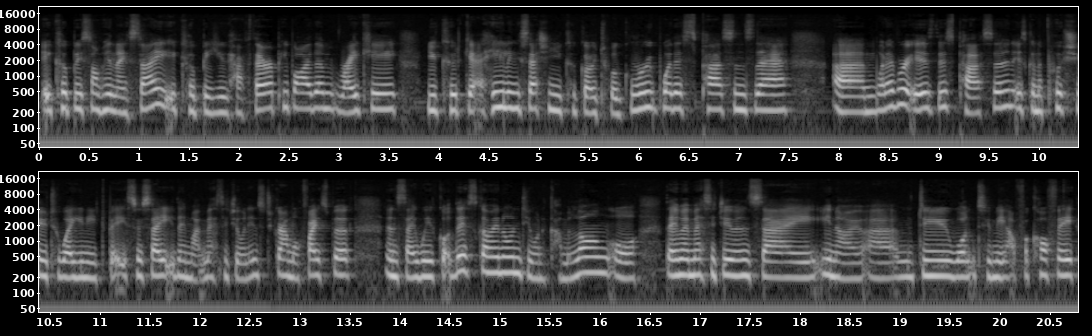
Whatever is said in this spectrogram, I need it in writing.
It could be something they say, it could be you have therapy by them, Reiki, you could get a healing session, you could go to a group where this person's there. Um, whatever it is, this person is going to push you to where you need to be. So, say they might message you on Instagram or Facebook and say, We've got this going on, do you want to come along? Or they may message you and say, You know, um, do you want to meet up for coffee?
